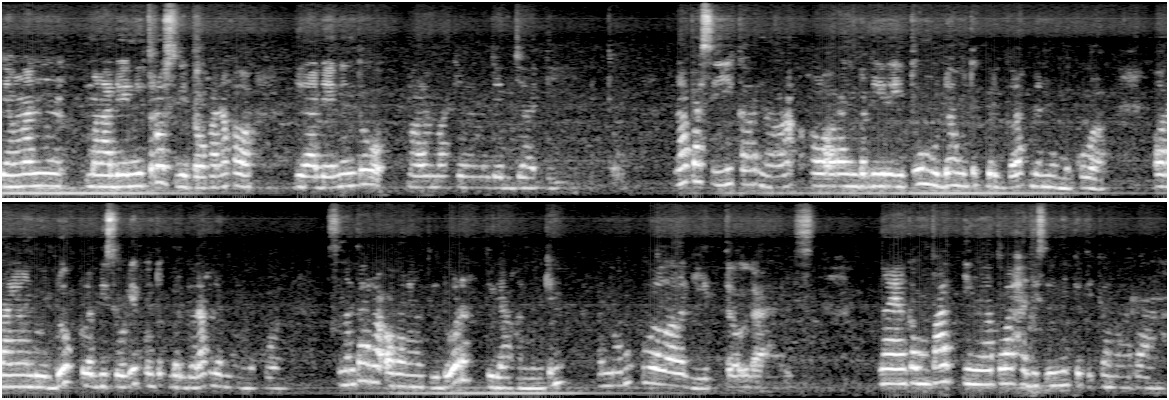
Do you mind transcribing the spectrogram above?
jangan meladeni terus gitu karena kalau diladenin tuh malah makin menjadi-jadi gitu. Kenapa sih? Karena kalau orang yang berdiri itu mudah untuk bergerak dan memukul. Orang yang duduk lebih sulit untuk bergerak dan memukul. Sementara orang yang tidur tidak akan mungkin akan memukul gitu guys. Nah, yang keempat, ingatlah hadis ini ketika marah.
